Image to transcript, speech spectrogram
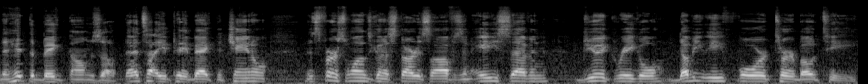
then hit the big thumbs up. That's how you pay back the channel. This first one's going to start us off as an 87 Buick Regal WE4 Turbo T.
